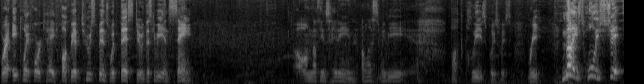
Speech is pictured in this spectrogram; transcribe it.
We're at 8.4k. Fuck, we have two spins with this, dude. This could be insane. Oh, nothing's hitting. Unless maybe... Fuck, please, please, please. Re. Nice! Holy shit!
